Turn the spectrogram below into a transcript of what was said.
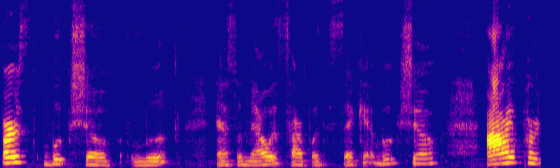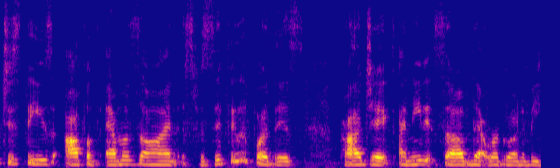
first bookshelf look. And so now it's time for the second bookshelf. I purchased these off of Amazon specifically for this project. I needed some that were going to be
